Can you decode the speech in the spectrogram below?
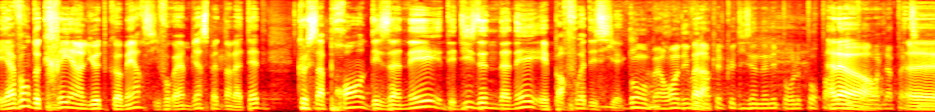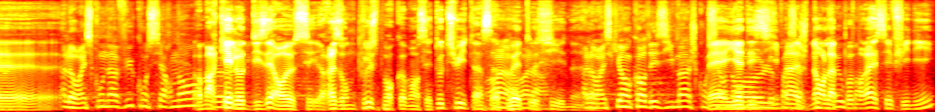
Et avant de créer un lieu de commerce, il faut quand même bien se mettre dans la tête que ça prend des années, des dizaines d'années et parfois des siècles. Bon, ben, rendez-vous Voilà. dans quelques dizaines d'années pour, le, pour parler Alors, de la patine. euh, Alors, est-ce qu'on a vu concernant. remarquez, euh, l'autre disait, oh, c'est raison de plus pour commencer tout de suite. hein, ça Voilà, peut être aussi. Une, Alors, est-ce qu'il y a encore des images concernant mais il y a euh, des le images. Non, la Pommeraye, c'est fini.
